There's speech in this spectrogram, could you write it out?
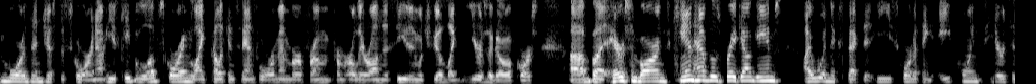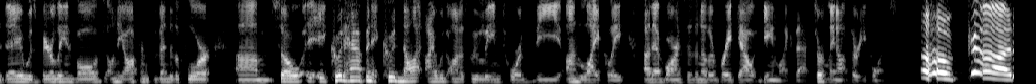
more than just a scorer. Now he's capable of scoring, like Pelicans fans will remember from from earlier on this season, which feels like years ago, of course. Uh, but Harrison Barnes can have those breakout games. I wouldn't expect it. He scored, I think, eight points here today, was barely involved on the offensive end of the floor. Um, so it, it, could happen, it could not. I would honestly lean towards the unlikely uh, that Barnes has another breakout game like that. Certainly not 30 points. Oh, God.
